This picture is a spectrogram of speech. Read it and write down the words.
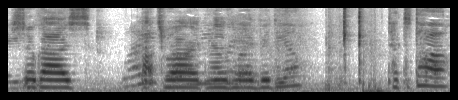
the. So, guys, that's you where I calling leave my video. Ta ta ta.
